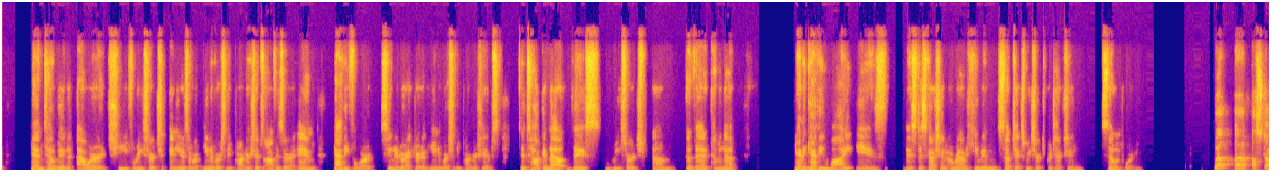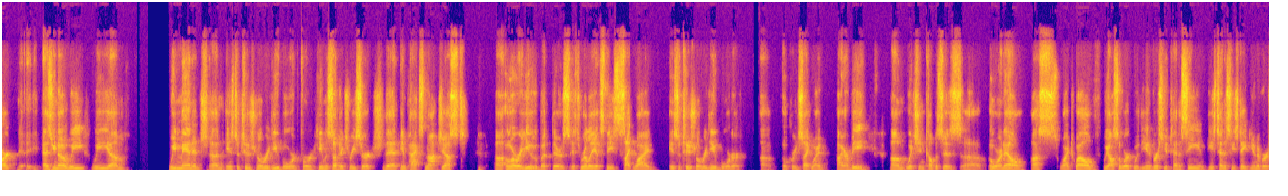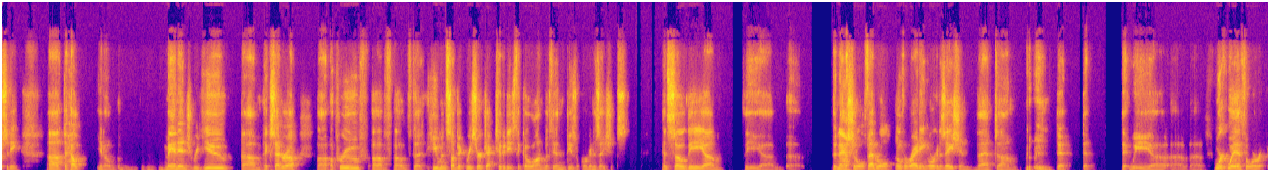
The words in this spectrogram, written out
Ken Tobin, our Chief Research and University Partnerships Officer, and Cathy Fore, Senior Director of University Partnerships, to talk about this research um, event coming up. Ken and Cathy, why is this discussion around human subjects research protection so important? Well, uh, I'll start. As you know, we we um, we manage an institutional review board for human subjects research that impacts not just uh, ORAU, but there's it's really it's the site-wide institutional review board or uh, Oak Ridge site-wide IRB, um, which encompasses uh, ORNL, us, Y12. We also work with the University of Tennessee and East Tennessee State University uh, to help you know manage, review, um, et cetera, uh, approve of, of the human subject research activities that go on within these organizations. And so the, um, the, uh, uh, the national federal overriding organization that, um, that, that, we uh, uh, uh, work with or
